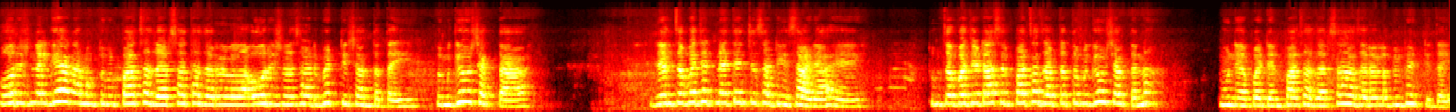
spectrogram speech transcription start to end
ओरिजिनल ओरिजिनल घ्या ना मग तुम्ही. पाच हजार सात हजाराला ओरिजिनल साडी भेटते शांतताई. तुम्ही घेऊ शकता. ज्यांचं बजेट नाही त्यांच्यासाठी साड्या आहे. तुमचं बजेट असेल पाच हजार तर तुम्ही घेऊ शकता ना. मुनिया पैठण पाच हजार सहा हजाराला बी भेटते ताई.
